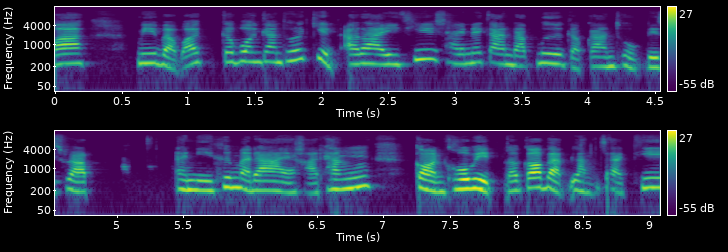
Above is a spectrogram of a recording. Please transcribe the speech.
ว่า มีแบบว่ากระบวนการธุรกิจอะไรที่ใช้ในการรับมือกับการถูก disrupt อันนี้ขึ้นมาได้ค่ะ ทั้งก่อนโควิด แล้วก็แบบหลังจากที่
